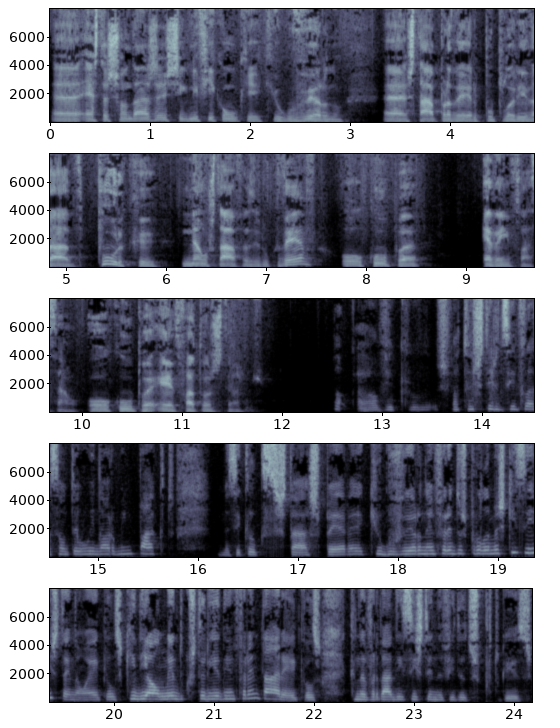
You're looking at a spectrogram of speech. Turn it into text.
eh, estas sondagens significam o quê? Que o governo eh, está a perder popularidade porque não está a fazer o que deve ou a culpa é da inflação? Ou a culpa é de fatores externos? É óbvio que os fatores externos de inflação têm um enorme impacto, mas aquilo que se está à espera é que o governo enfrente os problemas que existem, não é aqueles que idealmente gostaria de enfrentar, é aqueles que na verdade existem na vida dos portugueses.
